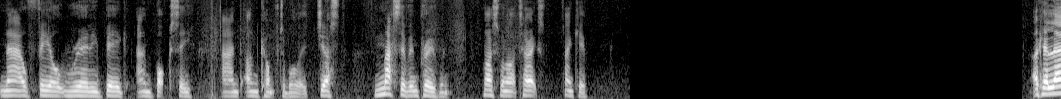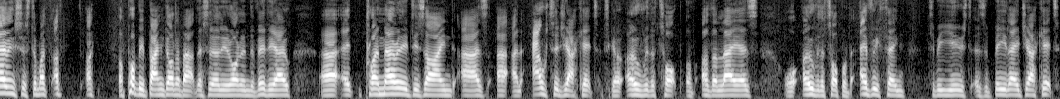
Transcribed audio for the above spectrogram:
now feel really big and boxy and uncomfortable. It's just massive improvement. Nice one, Arc'teryx. Thank you. Okay, layering system. I've, I've, I've probably banged on about this earlier on in the video. Uh, primarily designed as a, an outer jacket to go over the top of other layers or over the top of everything to be used as a belay jacket.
